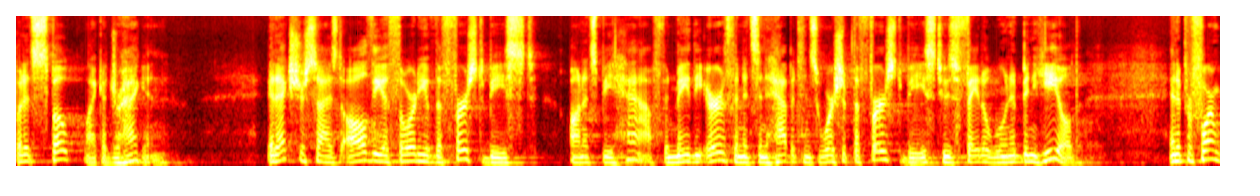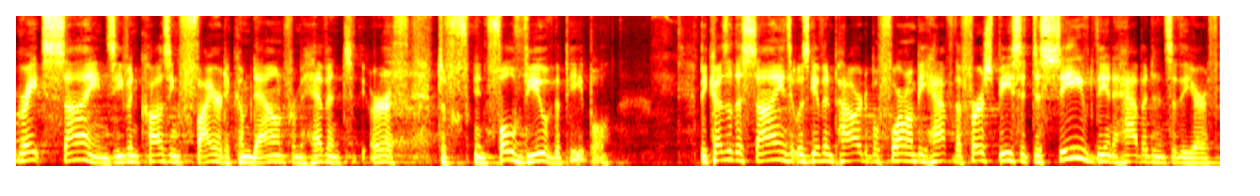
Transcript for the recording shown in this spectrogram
but it spoke like a dragon. It exercised all the authority of the first beast on its behalf and made the earth and its inhabitants worship the first beast whose fatal wound had been healed. And it performed great signs, even causing fire to come down from heaven to the earth to, in full view of the people. Because of the signs it was given power to perform on behalf of the first beast, it deceived the inhabitants of the earth.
